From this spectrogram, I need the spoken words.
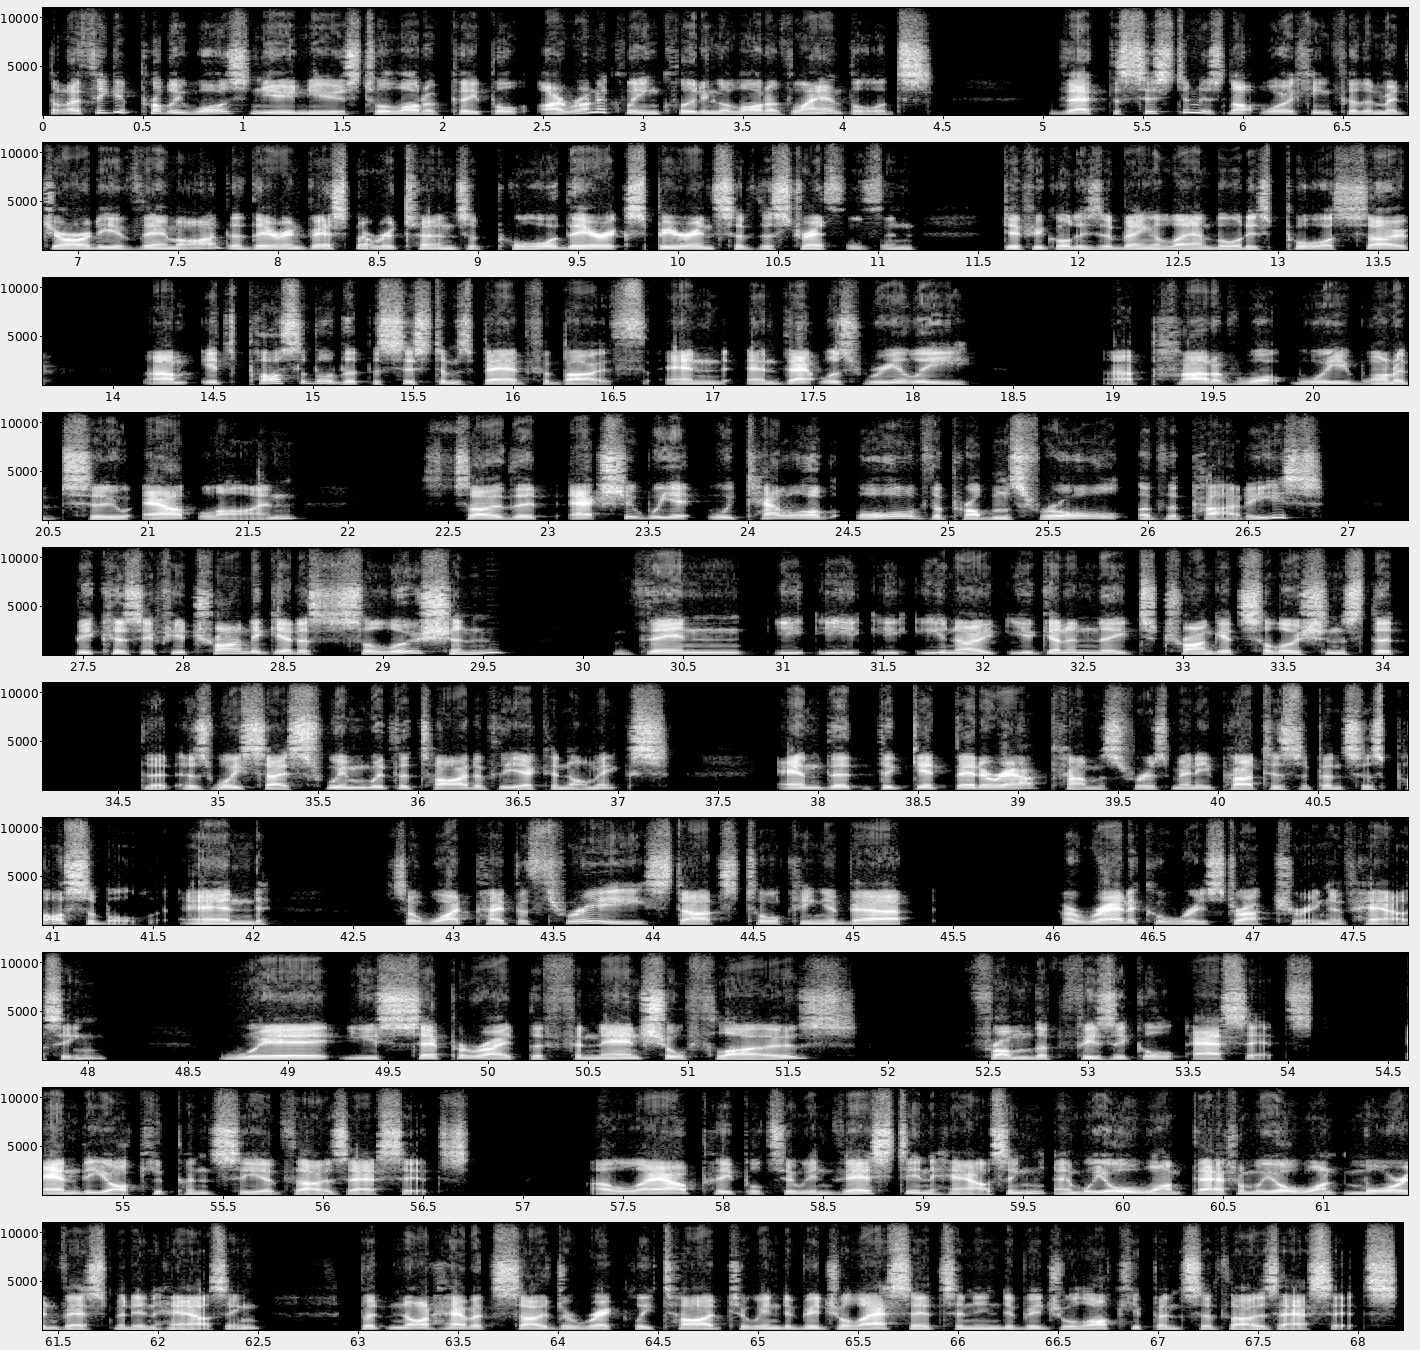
But I think it probably was new news to a lot of people, ironically, including a lot of landlords, that the system is not working for the majority of them either. Their investment returns are poor. Their experience of the stresses and difficulties of being a landlord is poor. So um, it's possible that the system's bad for both, and and that was really uh, part of what we wanted to outline, so that actually we we catalog all of the problems for all of the parties, because if you're trying to get a solution, then you you, you know you're going to need to try and get solutions that that, as we say, swim with the tide of the economics, and that that get better outcomes for as many participants as possible, and so white paper three starts talking about a radical restructuring of housing where you separate the financial flows from the physical assets and the occupancy of those assets. Allow people to invest in housing, and we all want that, and we all want more investment in housing, but not have it so directly tied to individual assets and individual occupants of those assets.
